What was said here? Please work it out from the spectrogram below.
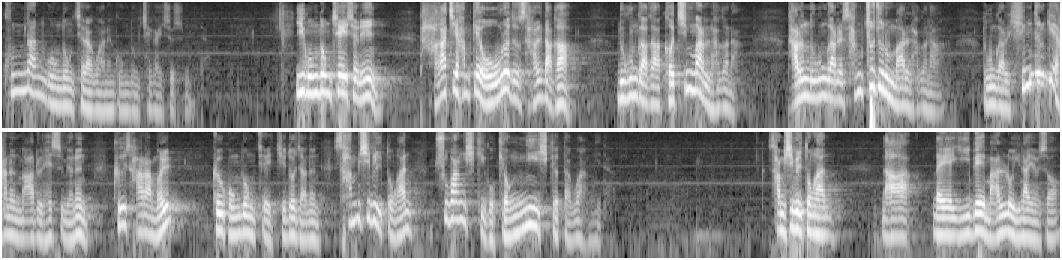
쿰난 공동체라고 하는 공동체가 있었습니다. 이 공동체에서는 다 같이 함께 어우러져서 살다가 누군가가 거친 말을 하거나 다른 누군가를 상처 주는 말을 하거나 누군가를 힘들게 하는 말을 했으면은 그 사람을 그 공동체의 지도자는 30일 동안 추방시키고 격리시켰다고 합니다. 30일 동안 나 내 입의 말로 인하여서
